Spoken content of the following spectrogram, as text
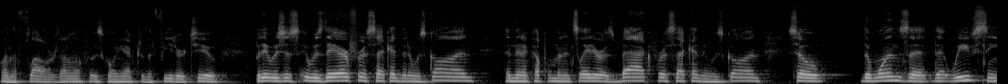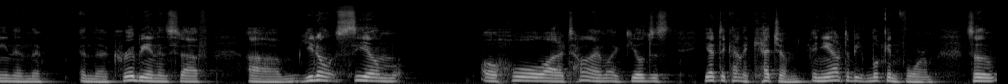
on the flowers. I don't know if it was going after the feeder too. But it was just it was there for a second, then it was gone, and then a couple minutes later it was back for a second, and it was gone. So the ones that, that we've seen in the in the Caribbean and stuff, um, you don't see them a whole lot of time. Like you'll just you have to kind of catch them, and you have to be looking for them. So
